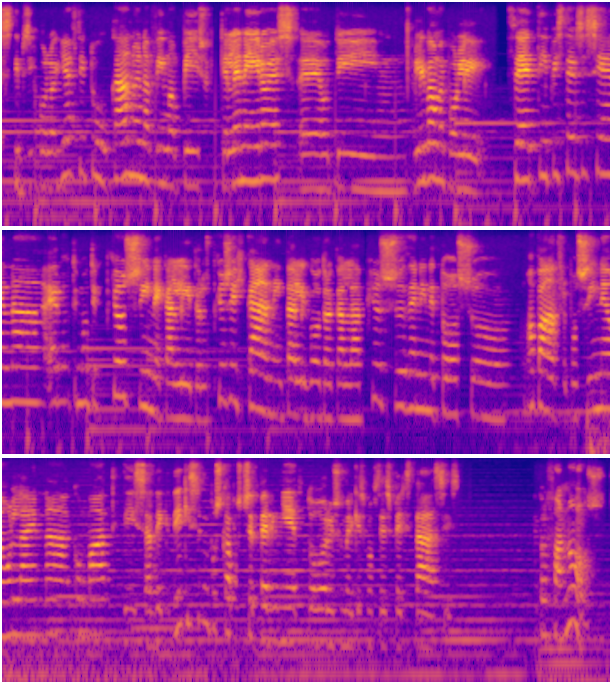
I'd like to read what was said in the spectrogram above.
στην ψυχολογία αυτή του κάνω ένα βήμα πίσω και λένε οι ήρωες ε, ότι λείπαμε πολύ. Θέτει, πιστεύεις εσύ ένα ερώτημα ότι ποιος είναι καλύτερος, ποιος έχει κάνει τα λιγότερα καλά, ποιος δεν είναι τόσο απάνθρωπος, είναι όλα ένα κομμάτι της αντεκδίκησης, μήπως κάπως ξεπερνιέται το όριο σε μερικές από αυτές τις περιστάσεις; Προφανώς,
